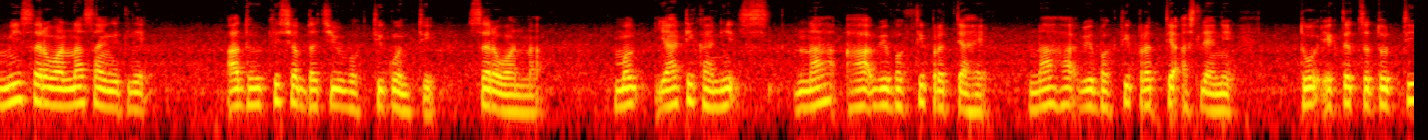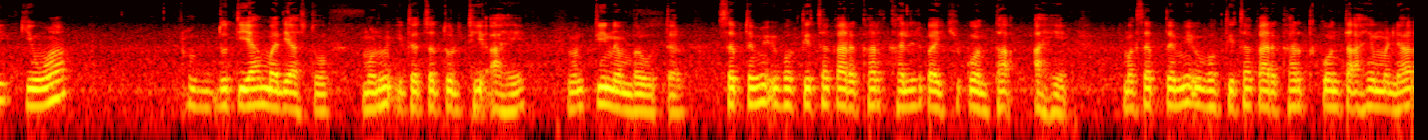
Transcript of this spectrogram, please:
मी सर्वांना सांगितले अधोरेखित शब्दाची विभक्ती कोणती? सर्वांना. मग या ठिकाणी ना हा विभक्ती प्रत्यय आहे. ना हा विभक्ती प्रत्यय असल्याने तो एकतर चतुर्थी किंवा द्वितीयामध्ये असतो. म्हणून इथं चतुर्थी आहे. म्हणून तीन नंबर उत्तर. सप्तमी विभक्तीचा कारखार्थ खालीलपैकी कोणता आहे? मग सप्तमी विभक्तीचा कारखार्थ कोणता आहे? म्हटल्यावर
